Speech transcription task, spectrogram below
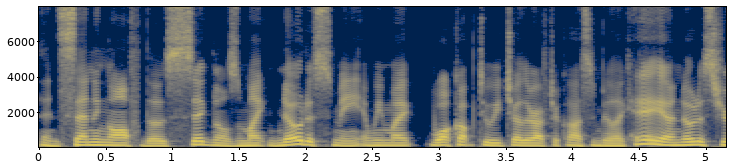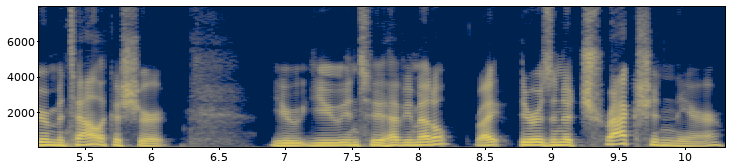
and sending off those signals might notice me and we might walk up to each other after class and be like, "Hey, I noticed your Metallica shirt. You you into heavy metal?" Right? There is an attraction there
